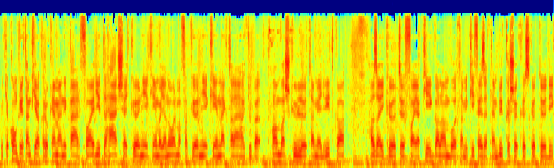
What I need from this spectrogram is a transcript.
Hogyha konkrétan ki akarok emelni pár fajt, itt a Háshegy környékén vagy a Normafa környékén megtalálhatjuk a hamvasküllőt, ami egy ritka hazai költőfaj, a kék galambot, ami kifejezetten bükkösökhöz kötődik,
